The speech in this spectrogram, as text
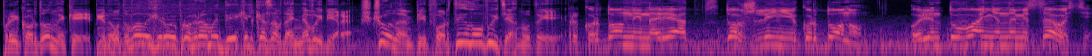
Прикордонники підготували герою програми декілька завдань на вибір. Що нам підфортило витягнути? Прикордонний наряд вздовж лінії кордону. Орієнтування на місцевості.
